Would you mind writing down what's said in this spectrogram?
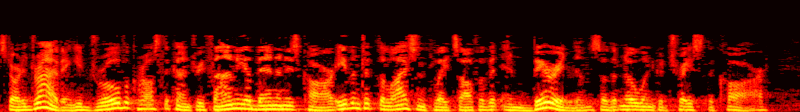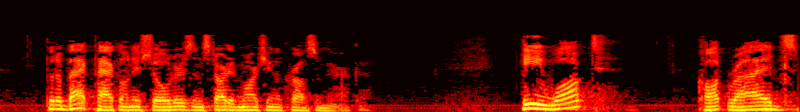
Started driving. He drove across the country, finally abandoned his car, even took the license plates off of it and buried them so that no one could trace the car. Put a backpack on his shoulders and started marching across America. He walked, caught rides,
